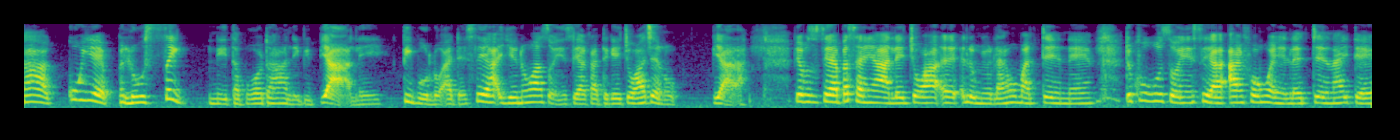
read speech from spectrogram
ကကိုရဲ့ဘလို့စိတ်နေသဘောထားနေပြီးပြရလဲတိဖို့လိုအပ်တယ်ဆရာအရင်တော့ဆိုရင်ဆရာကတကယ်ကြွားကြံလို့ပြတာပြောမစရာပတ်စံရလဲကြွားအဲ့လိုမျိုး line ပေါ်မှာတင်တယ်တခုခုဆိုရင်ဆရာ iPhone ဝယ်ရင်လဲတင်လိုက်တယ်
